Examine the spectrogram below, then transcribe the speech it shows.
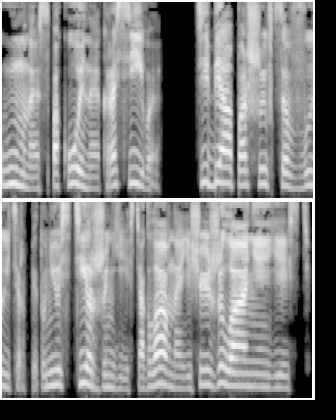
умная, спокойная, красивая. Тебя, паршивца, вытерпит, у нее стержень есть, а главное, еще и желание есть».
